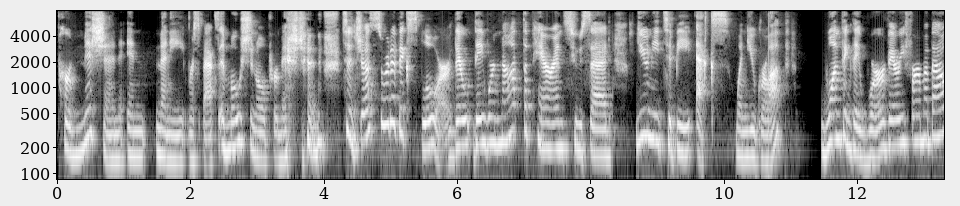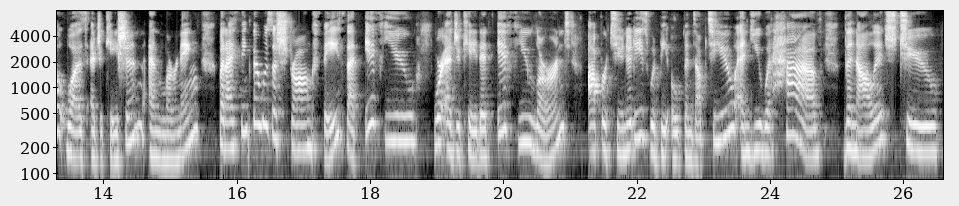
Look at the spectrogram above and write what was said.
permission in many respects, emotional permission to just sort of explore. they they were not the parents who said, you need to be X when you grow up. One thing they were very firm about was education and learning. But I think there was a strong faith that if you were educated, if you learned, opportunities would be opened up to you and you would have the knowledge to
